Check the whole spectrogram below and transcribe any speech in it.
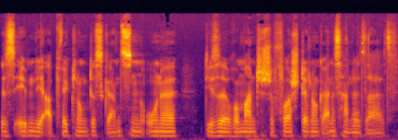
ist eben die Abwicklung des Ganzen ohne diese romantische Vorstellung eines Handelssaals.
